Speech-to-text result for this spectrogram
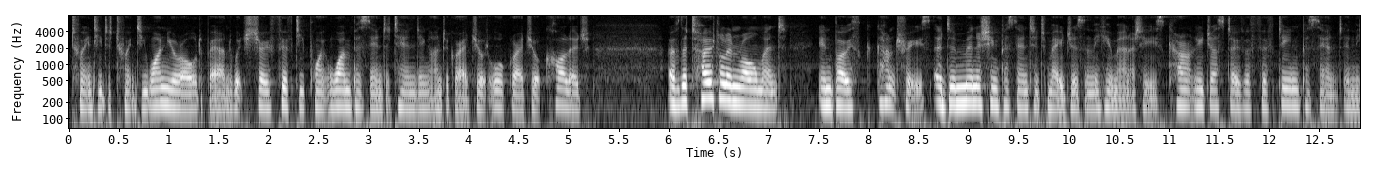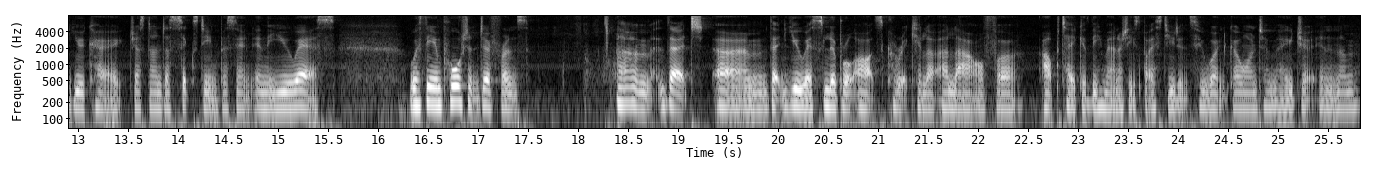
20 to 21 year old band, which show 50.1% attending undergraduate or graduate college of the total enrolment in both countries, a diminishing percentage majors in the humanities, currently just over 15% in the UK, just under 16% in the US, with the important difference um, that, um, that US liberal arts curricula allow for uptake of the humanities by students who won't go on to major in them.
